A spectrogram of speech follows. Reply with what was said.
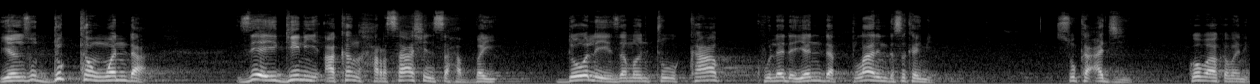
Yanzu dukkan wanda zai yi gini akan harsashin sahabbai dole ya zamanto ka kula da yanda planin da suka yi suka aji. Ko ba haka ba ne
